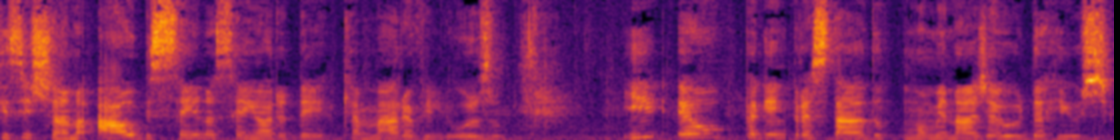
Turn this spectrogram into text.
que se chama A Obscena Senhora D, que é maravilhoso. E eu peguei emprestado uma homenagem a Hilda Hilst,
